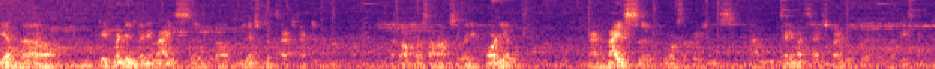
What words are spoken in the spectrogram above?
here the treatment is very nice uh, to the fullest satisfaction. The doctors are also very cordial and nice uh, towards the patients. I am very much satisfied with the, treatment.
